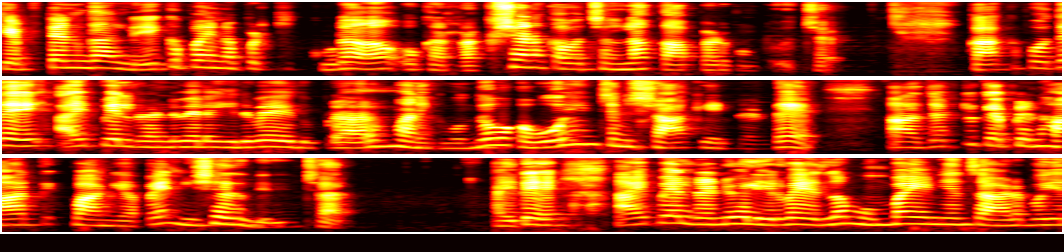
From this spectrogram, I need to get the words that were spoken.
కెప్టెన్‌గా లేకపోయినప్పటికీ కూడా ఒక రక్షణ కవచంలా కాపాడుకుంటూ వచ్చాడు. కాకపోతే ఐపీఎల్ 2025 ప్రారంభానికి ముందు ఒక ఊహించని షాక్ ఏంటంటే, ఆ జట్టు కెప్టెన్ హార్దిక్ పాండ్యాపై నిషేధం విధించారు. అయితే ఐపీఎల్ 2025లో ముంబై ఇండియన్స్ ఆడబోయే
